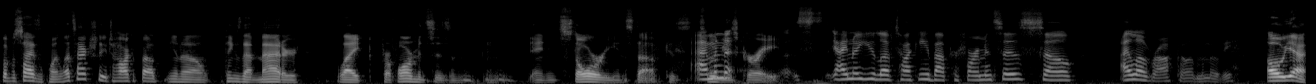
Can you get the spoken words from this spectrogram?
but besides the point let's actually talk about you know things that matter like performances and and, and story and stuff because this I'm gonna- movie's great i know you love talking about performances, so I love Rocco in the movie. oh yeah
